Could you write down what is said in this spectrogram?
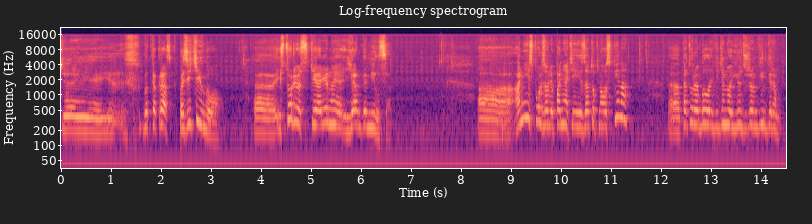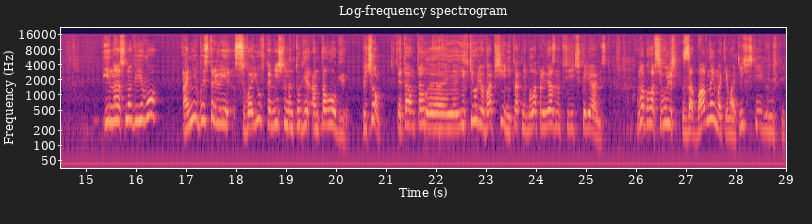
э, вот как раз позитивного Э, историю с теоремы Янга-Милса. А, они использовали понятие изотопного спина, которое было введено Юджем Вингером, и на основе его они выстроили свою в конечном итоге антологию. Причем эта антол... Э, их теория вообще никак не была привязана к физической реальности. Она была всего лишь забавной математической игрушкой.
